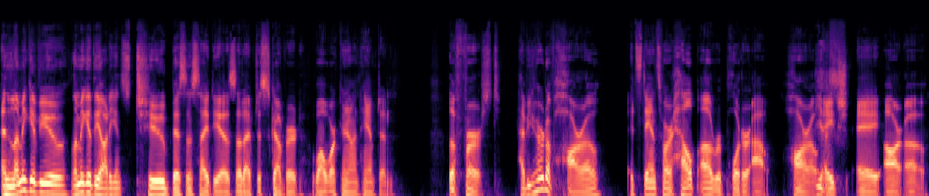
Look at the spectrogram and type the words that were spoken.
And let me give you let me give the audience two business ideas that I've discovered while working on Hampton. The first, have you heard of Haro? It stands for Help a Reporter Out. Haro, H A R O.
